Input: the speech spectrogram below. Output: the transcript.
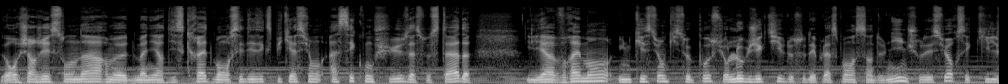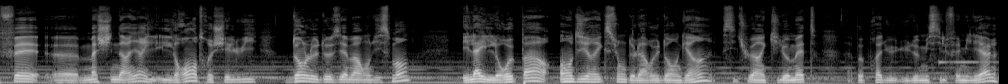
de recharger son arme de manière discrète. Bon, c'est des explications assez confuses à ce stade. Il y a vraiment une question qui se pose sur l'objectif de ce déplacement à Saint-Denis. Une chose est sûre, c'est qu'il fait machine arrière, il rentre chez lui dans le deuxième arrondissement. Et là, il repart en direction de la rue d'Anguin, située à un kilomètre à peu près du, domicile familial.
